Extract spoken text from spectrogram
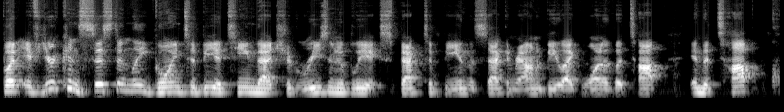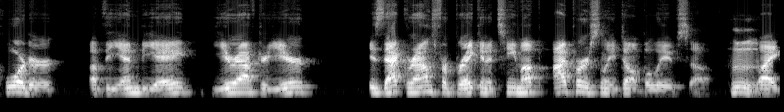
But if you're consistently going to be a team that should reasonably expect to be in the second round and be like one of the top in the top quarter of the NBA year after year, is that grounds for breaking a team up? I personally don't believe so. Hmm. Like,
